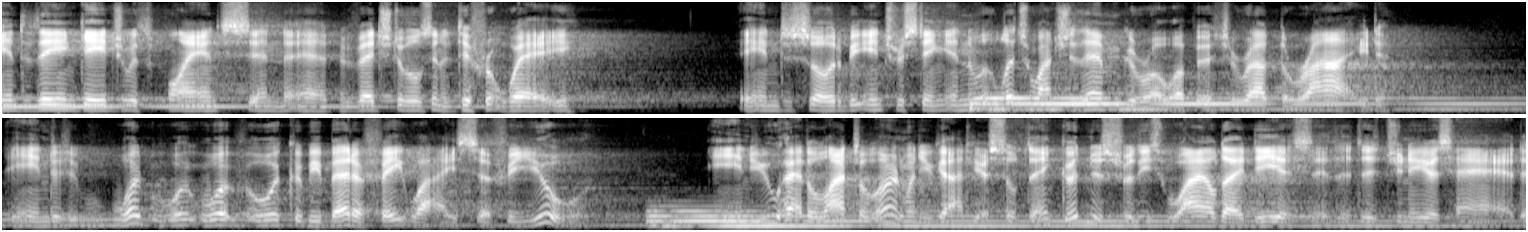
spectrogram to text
And they engage with plants and, and vegetables in a different way. And so it'll be interesting. And let's watch them grow up throughout the ride. And what, what, what, what could be better fate wise uh, for you? And you had a lot to learn when you got here, so thank goodness for these wild ideas that the engineers had.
